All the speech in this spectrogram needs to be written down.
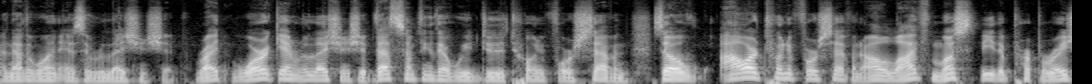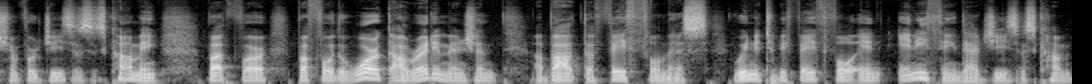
another one is a relationship, right? Work and relationship. That's something that we do 24 7. So our 24 7, our life must be the preparation for Jesus' coming. But for but for the work I already mentioned about the faithfulness, we need to be faithful in anything that Jesus come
